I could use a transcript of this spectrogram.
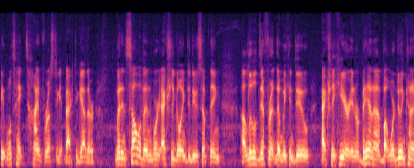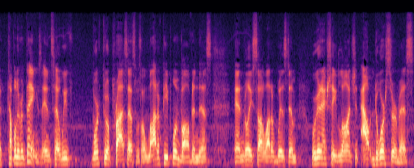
It will take time for us to get back together. But in Sullivan, we're actually going to do something a little different than we can do actually here in Urbana, but we're doing kind of a couple different things. And so we've worked through a process with a lot of people involved in this and really sought a lot of wisdom. We're going to actually launch an outdoor service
